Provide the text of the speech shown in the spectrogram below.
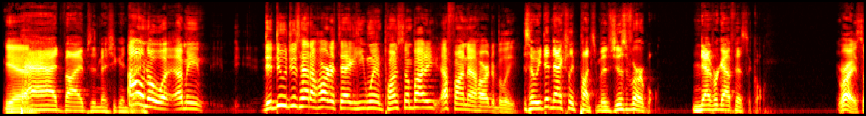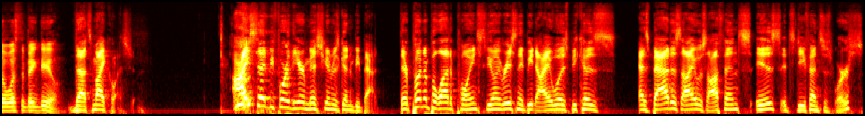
Yeah. Bad vibes in Michigan. I don't know what I mean. The dude just had a heart attack. He went and punched somebody. I find that hard to believe. So he didn't actually punch him. It was just verbal. Never got physical. Right. So what's the big deal? That's my question. I said before the year Michigan was going to be bad. They're putting up a lot of points. The only reason they beat Iowa is because as bad as Iowa's offense is, its defense is worse.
